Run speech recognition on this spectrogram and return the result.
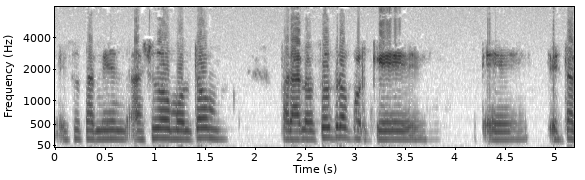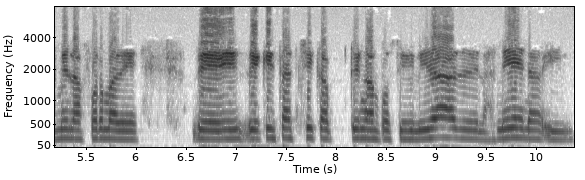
eso también ayuda un montón para nosotros porque eh, es también la forma de, de, que estas chicas tengan posibilidades de las nenas y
